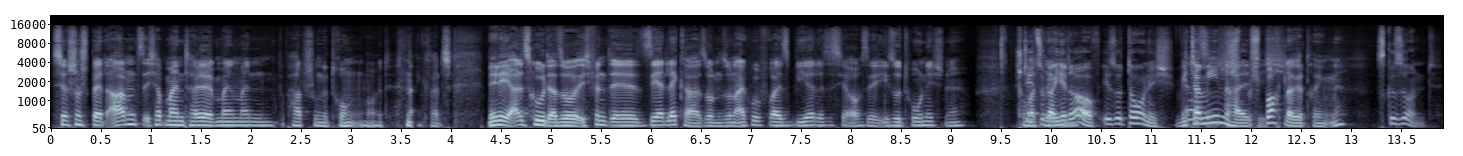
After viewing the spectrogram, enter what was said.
ist ja schon spät abends. Ich habe meinen Teil, mein, meinen Part schon getrunken heute. Nein, Quatsch. Nee, nee, alles gut. Also ich finde äh, sehr lecker. So, so ein alkoholfreies Bier, das ist ja auch sehr isotonisch, ne? Steht sogar hier drauf. Isotonisch. Vitaminhaltig. Ja, Sportlergetränk, ne? Ist gesund.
